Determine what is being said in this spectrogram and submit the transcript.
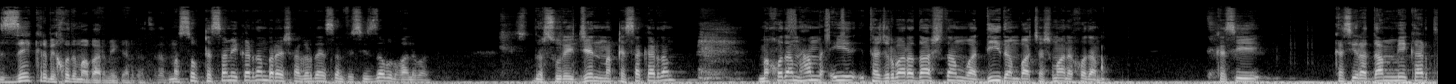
ذکر به خود ما برمیگردد. من صبح قصه می کردم برای شاگرده صنف 13 بود غالبا. در سوره جن من قصه کردم. من خودم هم این تجربه را داشتم و دیدم با چشمان خودم. کسی کسی را دم می‌کرد.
